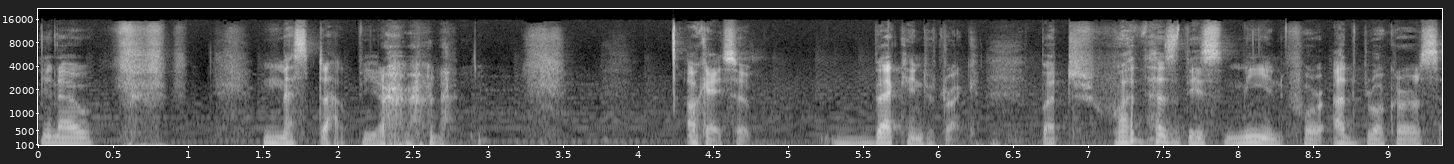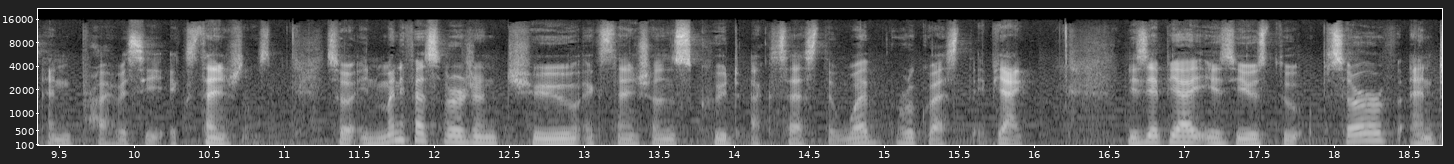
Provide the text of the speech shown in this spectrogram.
you know, messed up here. okay, so back into track. But what does this mean for ad blockers and privacy extensions? So in Manifest version 2, extensions could access the web request API. This API is used to observe and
